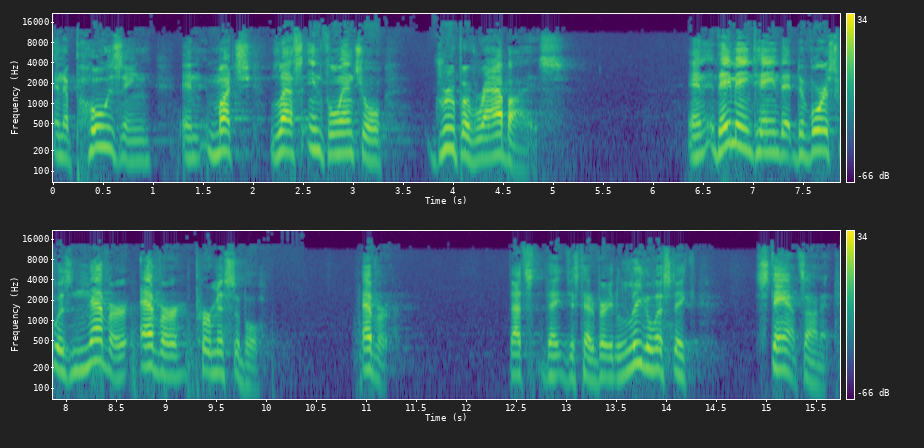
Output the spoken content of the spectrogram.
an opposing and much less influential group of rabbis. And they maintained that divorce was never, ever permissible ever. That's, they just had a very legalistic stance on it.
